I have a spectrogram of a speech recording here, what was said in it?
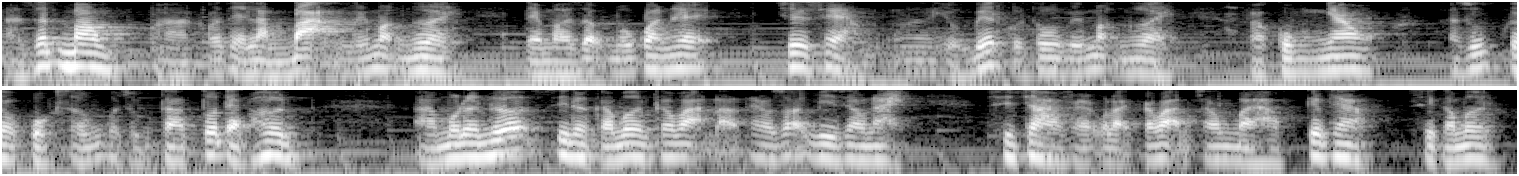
à, rất mong à, có thể làm bạn với mọi người để mở rộng mối quan hệ chia sẻ à, hiểu biết của tôi với mọi người và cùng nhau à, giúp cho cuộc sống của chúng ta tốt đẹp hơn à, một lần nữa xin được cảm ơn các bạn đã theo dõi video này. Xin chào và hẹn gặp lại các bạn trong bài học tiếp theo. Xin cảm ơn.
